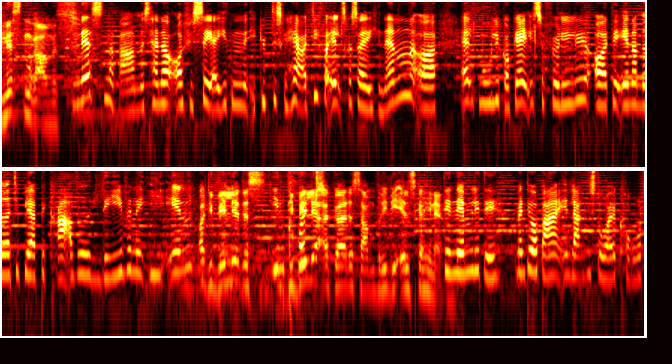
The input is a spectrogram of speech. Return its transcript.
næsten rammes. næsten Rames. Han er officer i den egyptiske her, og de forelsker sig i hinanden, og alt muligt går galt selvfølgelig, og det ender med, at de bliver begravet levende i en Og de vælger, det, I en de krypt. vælger at gøre det sammen, fordi de elsker hinanden. Det er nemlig det. Men det var bare en lang historie kort.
